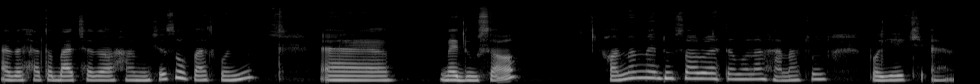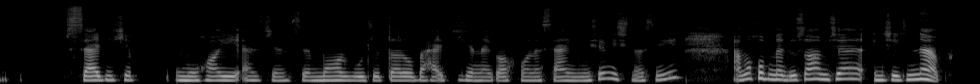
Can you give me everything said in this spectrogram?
ازش حتی بچه دار هم میشه صحبت کنیم مدوسا. خانم مدوسا رو احتمالا همتون با یک سری که موهایی از جنس مار وجود داره و به هر کی که نگاه کنه سنگ میشه می‌شناسین. اما خب مدوسا همیشه این شکلی نبود.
